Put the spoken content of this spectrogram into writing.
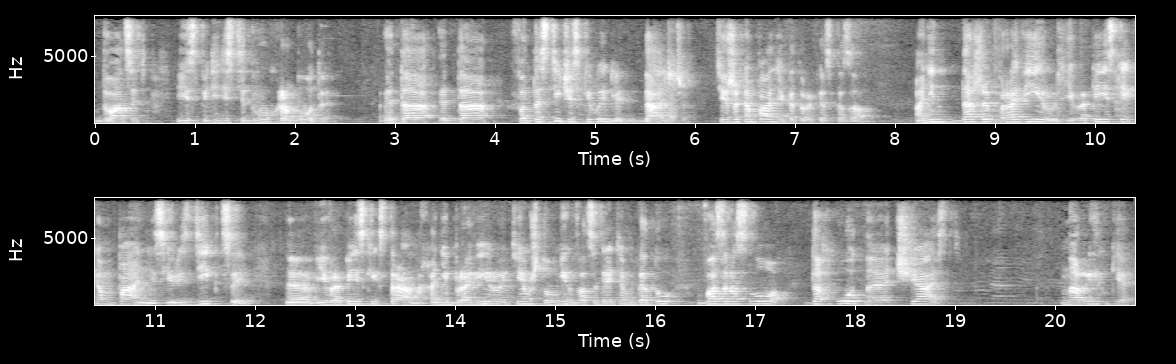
20 из 52 работает. Это, это фантастически выглядит. Дальше. Те же компании, о которых я сказал, они даже бравируют, европейские компании с юрисдикцией э, в европейских странах, они бравируют тем, что у них в 2023 году возросло доходная часть на рынке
